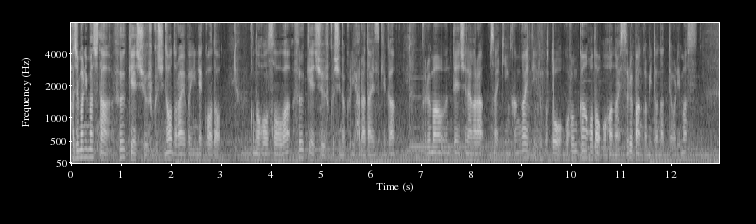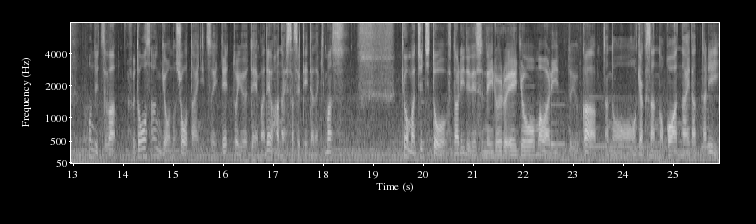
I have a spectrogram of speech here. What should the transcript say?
始まりました風景修復師のドライブインレコード。この放送は風景修復師の栗原大輔が車を運転しながら最近考えていることを5分間ほどお話しする番組となっております。本日は不動産業の正体についてというテーマでお話しさせていただきます。今日ま父と2人でですねいろいろ営業周りというかあのお客さんのご案内だったり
